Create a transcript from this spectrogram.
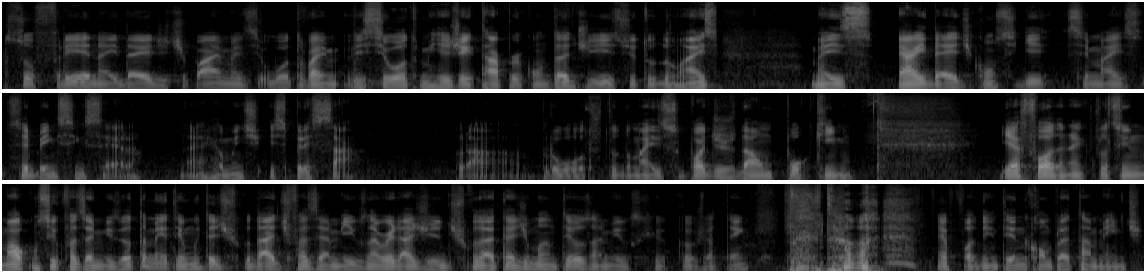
sofrer na ideia de tipo, ah, mas o outro vai, e se o outro me rejeitar por conta disso e tudo mais. Mas é a ideia de conseguir ser mais, ser bem sincera, né? realmente expressar para o outro tudo mais. Isso pode ajudar um pouquinho. E é foda, né? Que assim, mal consigo fazer amigos. Eu também tenho muita dificuldade de fazer amigos, na verdade, dificuldade até de manter os amigos que, que eu já tenho. então, é foda, entendo completamente.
